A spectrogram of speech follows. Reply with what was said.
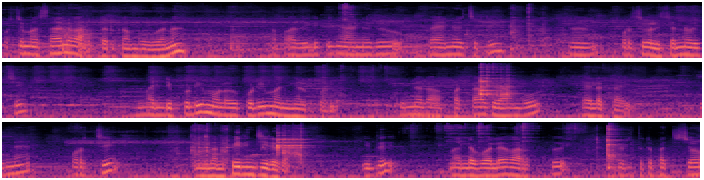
കുറച്ച് മസാല വറുത്തെടുക്കാൻ പോവുകയാണ്. അപ്പോൾ അതിലേക്ക് ഞാനൊരു പാൻ വെച്ചിട്ട് കുറച്ച് വെളിച്ചെണ്ണ ഒഴിച്ച് മല്ലിപ്പൊടി മുളക് പൊടി മഞ്ഞൾപ്പൊടി. പിന്നെ പട്ട ഗ്രാമ്പൂ ഏലക്കായി. പിന്നെ കുറച്ച് എന്താണ് പെരിഞ്ചീരകം. ഇത് നല്ലപോലെ വറുത്ത് എടുത്തിട്ട് പച്ചച്ചോവ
